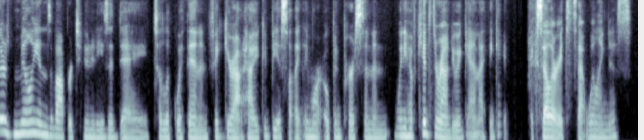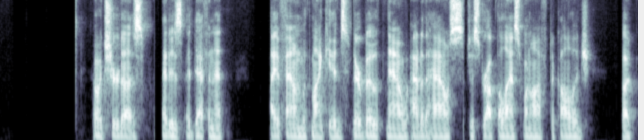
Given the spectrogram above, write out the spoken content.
there's millions of opportunities a day to look within and figure out how you could be a slightly more open person and when you have kids around you again i think it accelerates that willingness. Oh it sure does. That is a definite. I have found with my kids they're both now out of the house just dropped the last one off to college but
